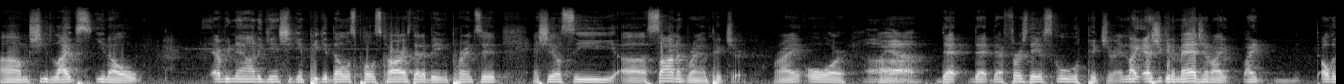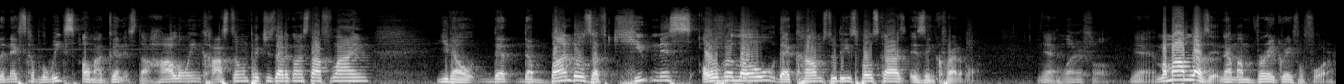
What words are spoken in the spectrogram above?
Um, she likes, you know, every now and again she can peek at those postcards that are being printed, and she'll see a sonogram picture, right, or Oh, uh, yeah. that that that first day of school picture. And like as you can imagine, like like over the next couple of weeks, oh my goodness, the Halloween costume pictures that are going to start flying. You know, the the bundles of cuteness overload that comes through these postcards is incredible. Yeah, Wonderful. yeah. My mom loves it, and I'm, I'm very grateful for her.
